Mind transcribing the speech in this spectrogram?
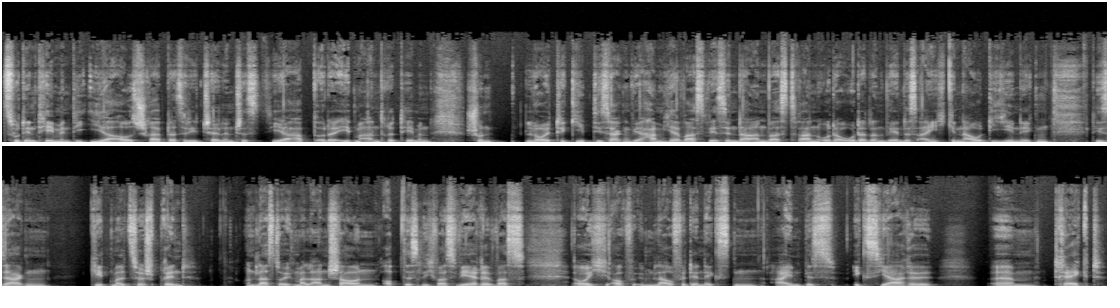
zu den Themen, die ihr ausschreibt, also die Challenges, die ihr habt, oder eben andere Themen, schon Leute gibt, die sagen, wir haben hier was, wir sind da an was dran, oder oder, dann wären das eigentlich genau diejenigen, die sagen, geht mal zur Sprint, und lasst euch mal anschauen, ob das nicht was wäre, was euch auch im Laufe der nächsten ein bis x Jahre ähm, trägt.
